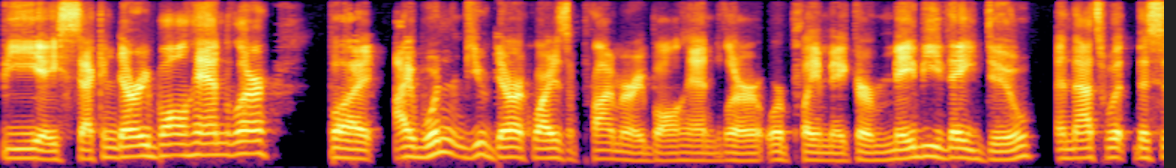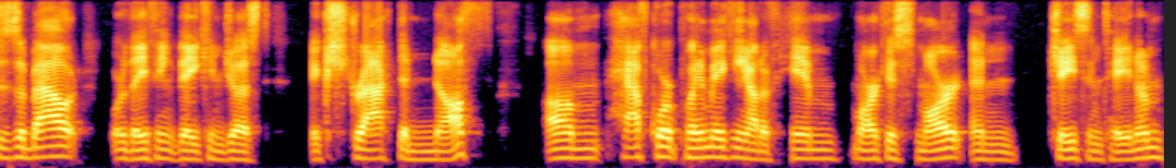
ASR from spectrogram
be a secondary ball handler but I wouldn't view Derrick White as a primary ball handler or playmaker. Maybe they do, and that's what this is about, or they think they can just extract enough um, half court playmaking out of him, Marcus Smart, and Jayson Tatum.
